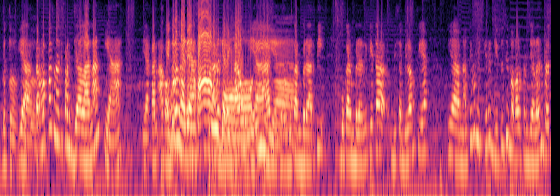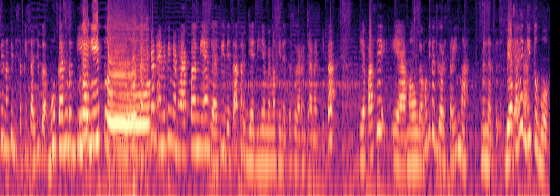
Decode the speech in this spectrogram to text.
Betul, ya betul. terlepas nanti perjalanannya ya kan apa Itu kan nggak ada yang tahu, kan nggak ada yang tahu ya Iya. gitu bukan berarti bukan berarti kita bisa bilang sih ya ya nanti lu mikirnya gitu sih bakal perjalanan berarti nanti bisa pisah juga bukan begitu Nggak gitu. tapi kan anything can happen ya nggak sih di saat terjadinya memang tidak sesuai rencana kita ya pasti ya mau nggak mau kita juga harus terima Benar-benar. Biasanya Ya kan? gitu, Bo.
